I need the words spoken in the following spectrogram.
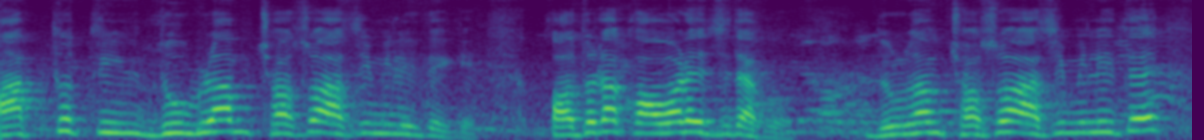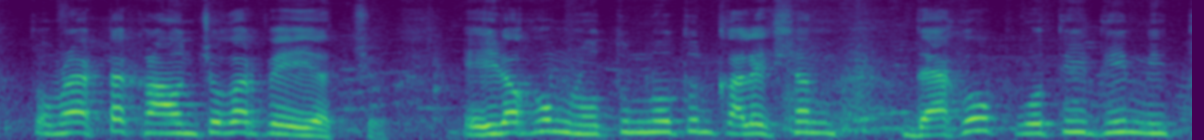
মাত্র তিন দু গ্রাম ছশো আশি মিলি থেকে। কতটা কভারেজ দেখো দু গ্রাম ছশো আশি মিলিতে তোমরা একটা ক্রাউন চোকার পেয়ে যাচ্ছ। এই রকম নতুন নতুন কালেকশন দেখো, প্রতিদিন নিত্য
